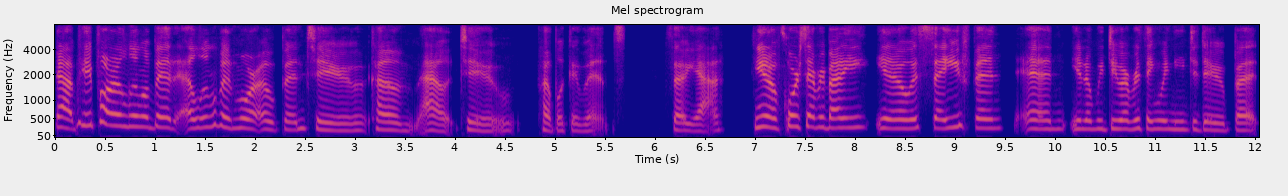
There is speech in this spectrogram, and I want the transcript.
yeah, people are a little bit a little bit more open to come out to public events. So yeah. You know, of course everybody, you know, is safe and and you know, we do everything we need to do, but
